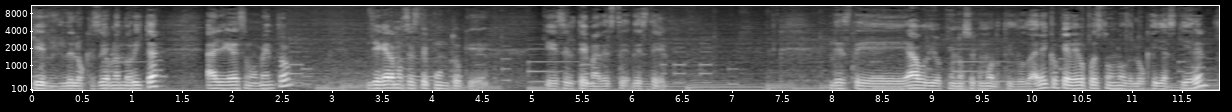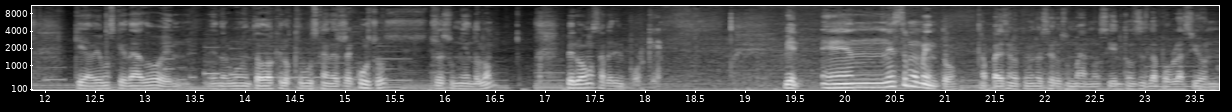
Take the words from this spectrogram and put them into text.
Que de lo que estoy hablando ahorita, a llegar a ese momento, llegáramos a este punto que, es el tema de este, de este, de este audio, que no sé cómo lo titularé, creo que había puesto uno de lo que ellas quieren, que habíamos quedado en, en algún momento dado que lo que buscan es recursos, resumiéndolo, pero vamos a ver el por qué. Bien, en este momento aparecen los primeros seres humanos y entonces la población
